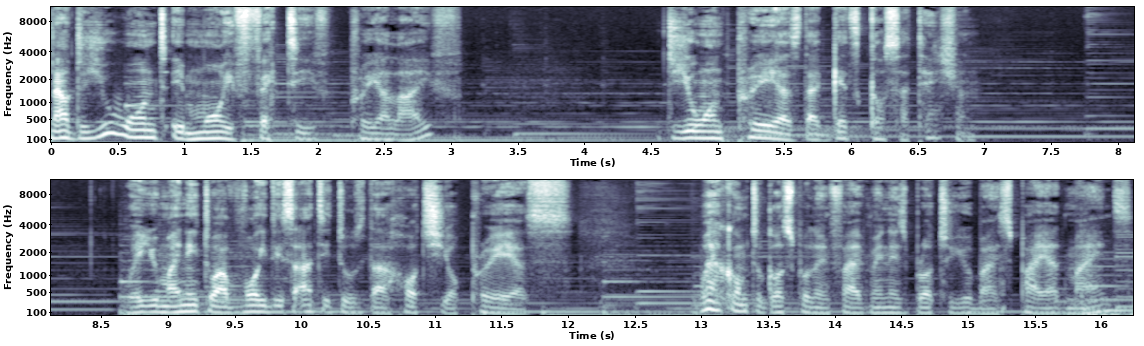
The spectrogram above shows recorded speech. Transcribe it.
Now, do you want a more effective prayer life? Do you want prayers that gets God's attention? Where you might need to avoid these attitudes that hurt your prayers. Welcome to Gospel in 5 Minutes brought to you by Inspired Minds.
